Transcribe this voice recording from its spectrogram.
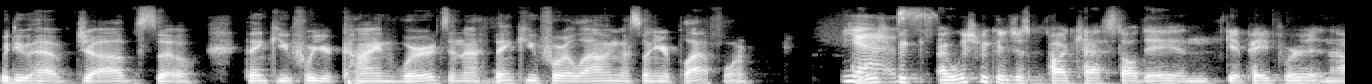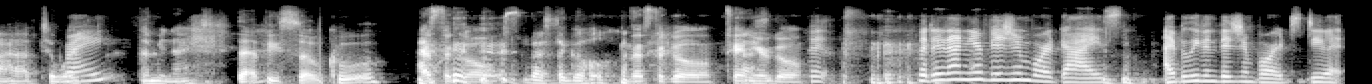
we do have jobs. So thank you for your kind words and uh, thank you for allowing us on your platform. Yes. I wish, we, I wish we could just podcast all day and get paid for it and not have to work. Right. That'd be nice. That'd be so cool. That's the goal. That's the goal. That's the goal. 10 year goal. Put, put it on your vision board, guys. I believe in vision boards. Do it.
